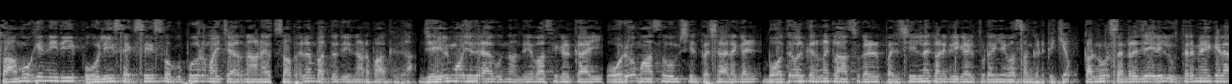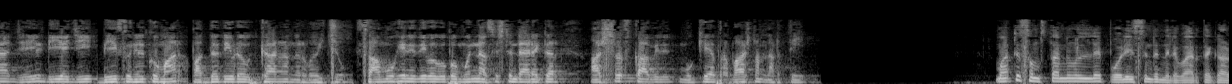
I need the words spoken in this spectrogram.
സാമൂഹ്യനീതി പോലീസ് എക്സൈസ് വകുപ്പുകളുമായി ചേർന്നാണ് സഫലം പദ്ധതി നടപ്പാക്കുക. ജയിൽ മോചിതരാകുന്ന അന്തേവാസികൾക്കായി ഓരോ മാസവും ശില്പശാലകൾ ബോധവൽക്കരണ ക്ലാസുകൾ പരിശീലന കളരികൾ തുടങ്ങിയവ സംഘടിപ്പിക്കും. കണ്ണൂർ സെൻട്രൽ ജയിലിൽ ഉത്തരമേഖല ജയിൽ ഡിഐജി ബി സുനിൽകുമാർ പദ്ധതിയുടെ ഉദ്ഘാടനം നിർവഹിച്ചു. സാമൂഹ്യനീതി വകുപ്പ് മുൻ അസിസ്റ്റന്റ് ഡയറക്ടർ അഷ്റഫ് കാവിൽ മുഖ്യ പ്രഭാഷണം നടത്തി. മറ്റ് സംസ്ഥാനങ്ങളിലെ പോലീസിന്റെ നിലവാരത്തേക്കാൾ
